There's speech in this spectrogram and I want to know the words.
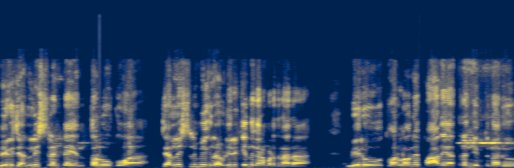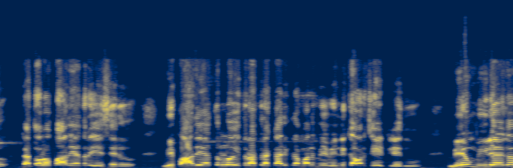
మీకు జర్నలిస్టులు అంటే ఎంత లోకువ? జర్నలిస్టులు మీకు రౌడీల కింద కనబడుతున్నారా? మీరు త్వరలోనే పాదయాత్ర అని చెప్తున్నారు. గతంలో పాదయాత్ర చేశారు. మీ పాదయాత్రలో ఇతరత్ర కార్యక్రమాలు మేము ఎన్ని కవర్ చేయట్లేదు. మేము మీడియాగా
